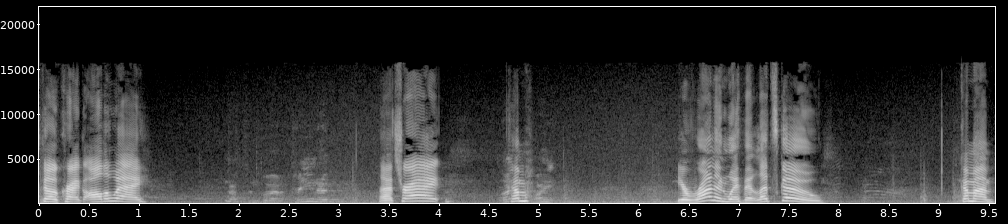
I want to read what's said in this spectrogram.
Let's go, Craig, all the way. That's right. Come on. You're running with it. Let's go. Come on.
